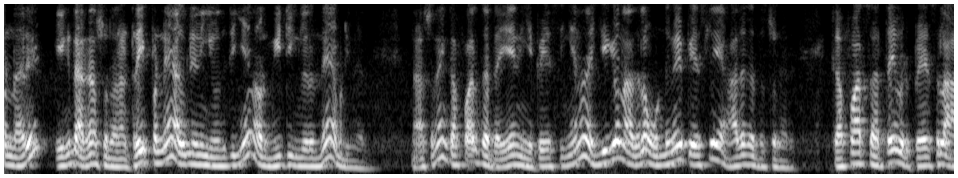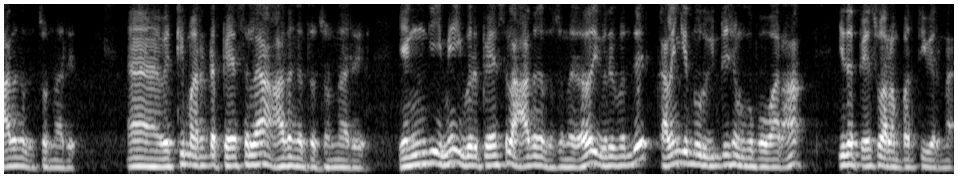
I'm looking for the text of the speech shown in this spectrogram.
பண்ணார் என்கிட்ட அதான் சொன்னார் நான் ட்ரை பண்ணேன் அதில் நீங்கள் வந்துட்டீங்க நான் ஒரு மீட்டிங்கில் இருந்தேன் அப்படின்னாரு. நான் சொன்னேன் கஃபார் சார்ட்டை ஏன் நீங்கள் பேசுனீங்கன்னா ஐயோ நான் அதெல்லாம் ஒன்றுமே பேசல என் ஆதங்கத்தை சொன்னார். கஃபார் சார்ட்டை இவர் பேசல ஆதங்கத்தை சொன்னார். வெற்றிமாறன்ட்ட பேசலை ஆதங்கத்தை சொன்னார். எங்கேயுமே இவர் பேசல ஆதங்கத்தை சொன்னார். அதாவது இவர் வந்து கலைஞர் ஒரு இன்டர்வியூஷனுக்கு போவாராம் இதை பேசுவாராம் பருத்தி வீரனை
